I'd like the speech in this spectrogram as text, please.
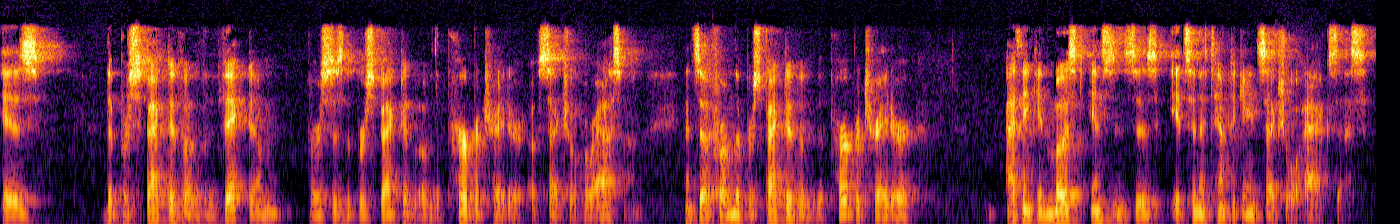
is the perspective of the victim versus the perspective of the perpetrator of sexual harassment. And so, from the perspective of the perpetrator, I think in most instances, it's an attempt to gain sexual access.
